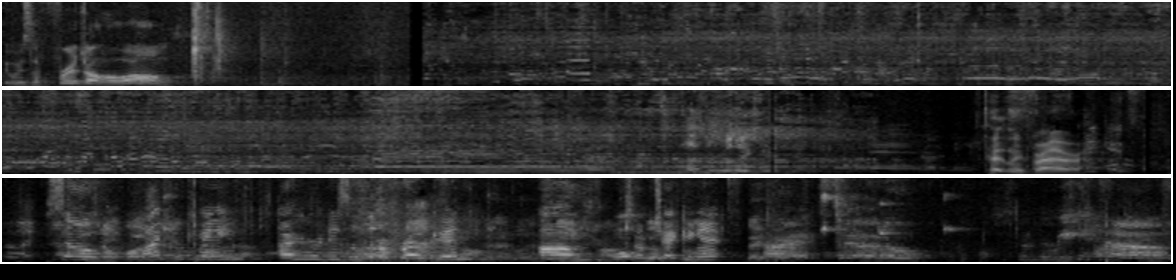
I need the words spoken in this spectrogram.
it was the fridge all along. Took me forever. So, Michael Kane, I heard is a little broken. Um, so I'm checking it. Alright, so we have.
